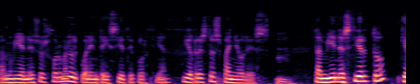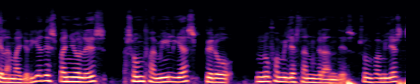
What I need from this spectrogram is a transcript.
también esos forman el 47% y el resto españoles. También es cierto que la mayoría de españoles son familias, pero no familias tan grandes, son familias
